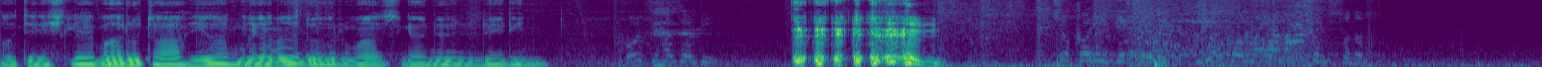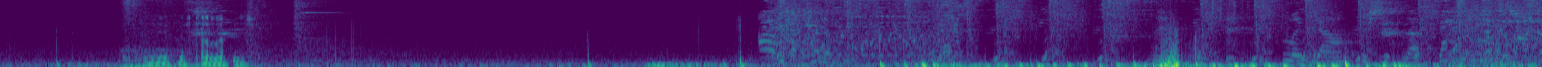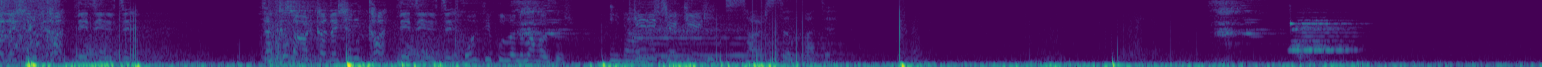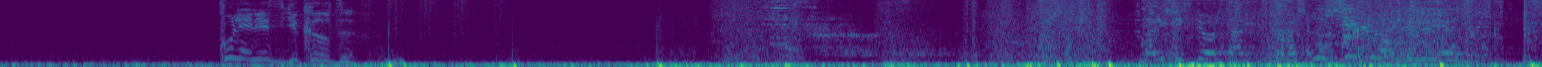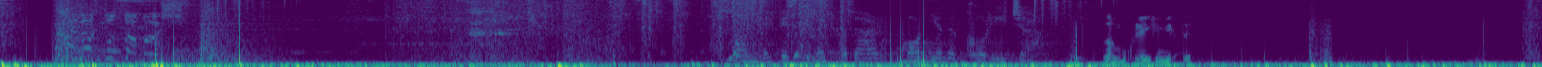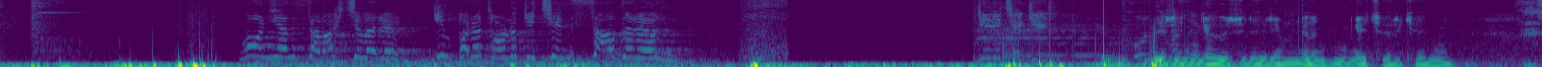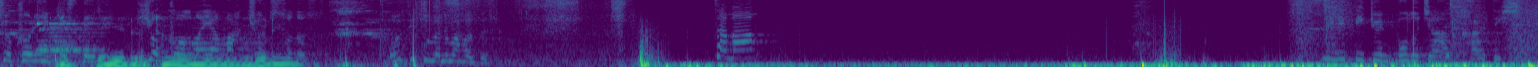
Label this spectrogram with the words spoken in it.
Ateşle baruta yan yana durmaz olmaya mahkumsunuz. Nereye kaçtı Allah bilir. Kuleniz yıkıldı. Barış istiyorsan savaşa ışıkla yürüyün. Kana susamış. Son nefesime kadar Monya'nı koruyacağım. Lan bu kuleyi kim yıktı? Gözlerimden geçerken Çukur Ah, iblisleri yok olmaya mahkumsunuz. Ulti kullanıma hazır. Tamam. Seni bir gün bulacağım kardeşim.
